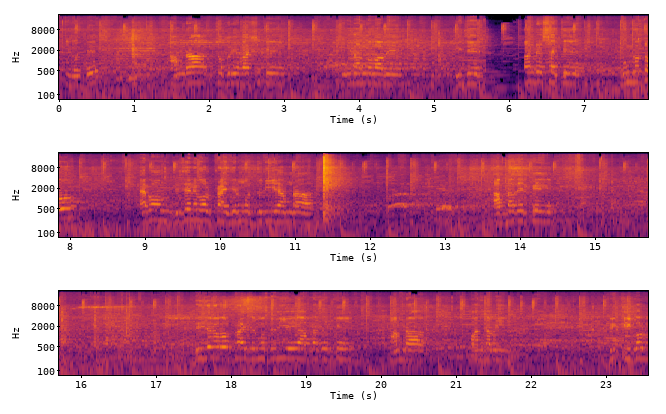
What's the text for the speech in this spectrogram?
ইতিমধ্যে। আমরা চকরিয়াবাসীকে পূর্ণাঙ্গভাবে ঈদের ব্র্যান্ডের সাথে উন্নত এবং রিজনেবল প্রাইজের মধ্য দিয়ে আমরা আপনাদেরকে রিজনেবল প্রাইজের মধ্যে দিয়ে আপনাদেরকে আমরা পাঞ্জাবি বিক্রি করব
